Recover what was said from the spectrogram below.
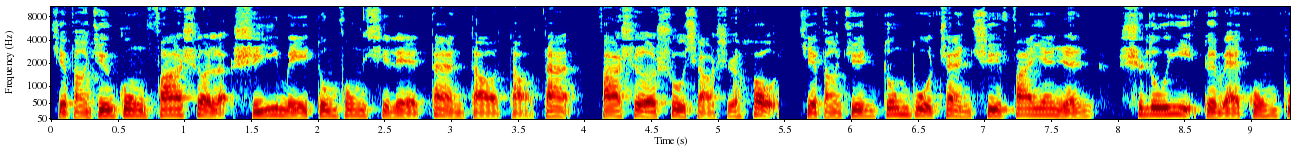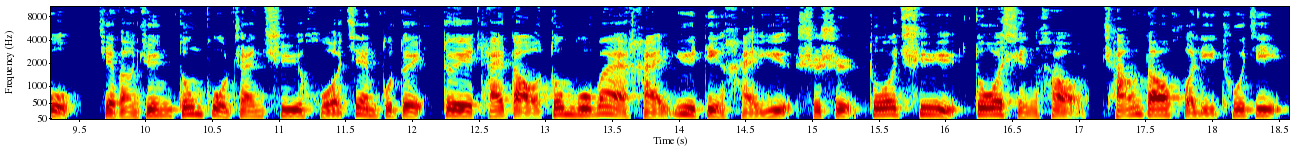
解放军共发射了十一枚东风系列弹道导弹。发射数小时后，解放军东部战区发言人施路易对外公布，解放军东部战区火箭部队对台岛东部外海预定海域实施多区域、多型号长导火力突击，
